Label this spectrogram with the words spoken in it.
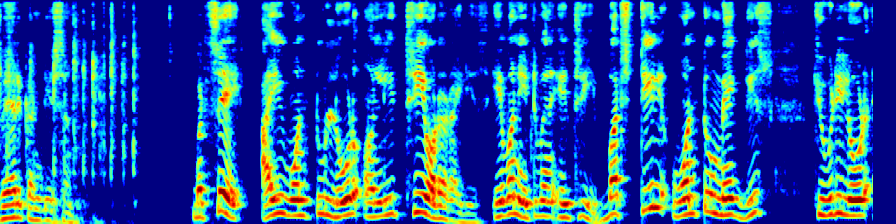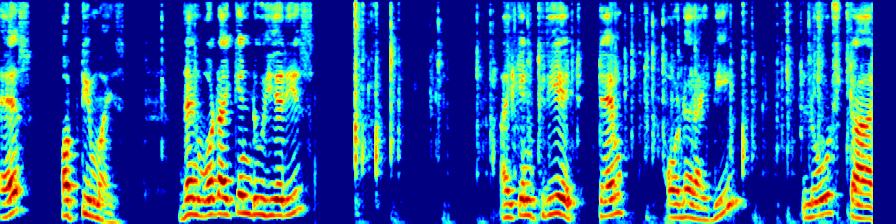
where condition. But say I want to load only three order IDs A1, A2 and A3 but still want to make this QVD load as optimized. Then what I can do here is I can create temp order ID load star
